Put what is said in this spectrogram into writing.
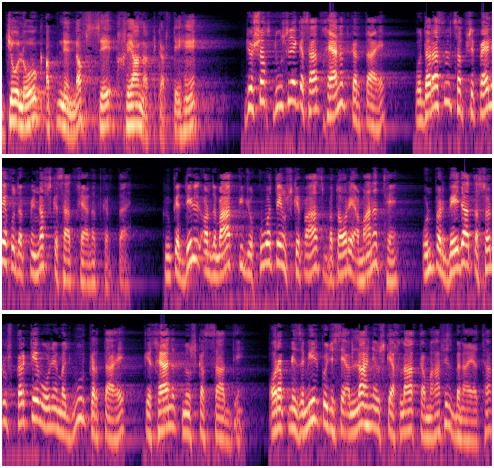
جو لوگ اپنے نفس سے خیانت کرتے ہیں جو شخص دوسرے کے ساتھ خیانت کرتا ہے، وہ دراصل سب سے پہلے خود اپنے نفس کے ساتھ خیانت کرتا ہے۔ کیونکہ دل اور دماغ کی جو قوتیں اس کے پاس بطور امانت ہیں، ان پر بیجا تصرف کر کے وہ انہیں مجبور کرتا ہے کہ خیانت میں اس کا ساتھ دیں۔ اور اپنے ضمیر کو جسے اللہ نے اس کے اخلاق کا محافظ بنایا تھا،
